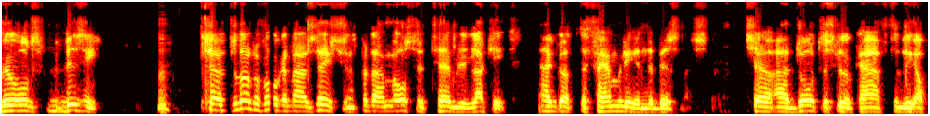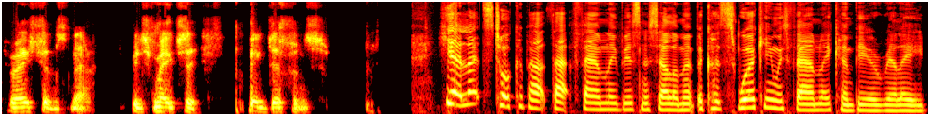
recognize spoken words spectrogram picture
we're all busy. So it's a lot of organizations, but I'm also terribly lucky. I've got the family in the business. So our daughters look after the operations now, which makes a big difference. Yeah, let's talk about that family business element because working with family can be a really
